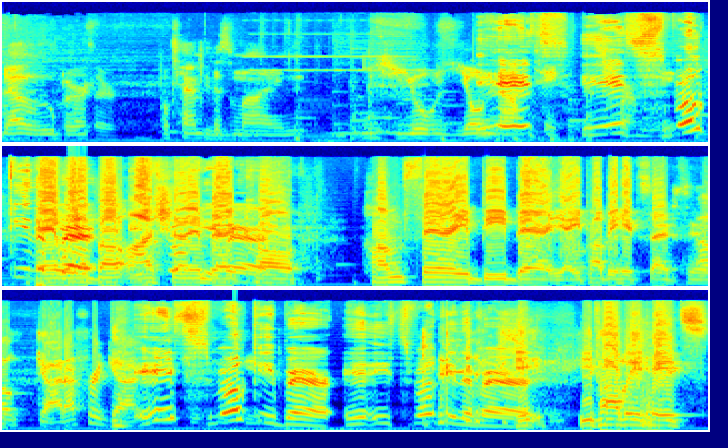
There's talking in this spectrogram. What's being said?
No, Uber. Temp is mine. You'll, you'll not It's take it's this from me. Smokey the Hey, Bear. what about It's Australian Smokey bear called Humphrey B Bear? Yeah, he probably hates that too. Oh God, I forgot. It's Smokey Bear. It's Smokey the Bear. He, he probably hates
